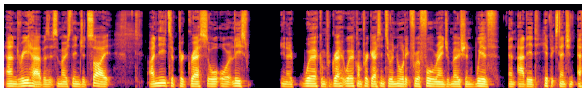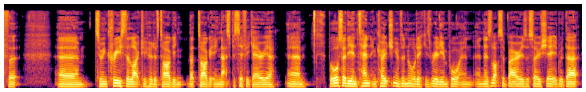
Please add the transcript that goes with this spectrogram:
and rehab, as it's the most injured site, I need to progress or or at least you know work and progress work on progressing to a Nordic through a full range of motion with an added hip extension effort um, to increase the likelihood of targeting that targeting that specific area. Um, but also the intent and coaching of the Nordic is really important, and there's lots of barriers associated with that,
